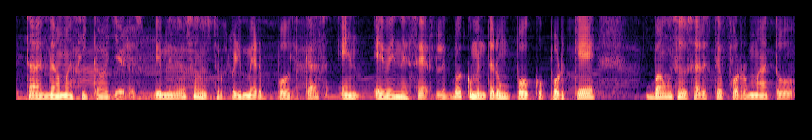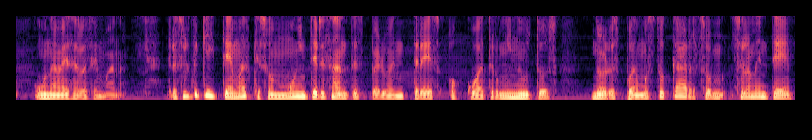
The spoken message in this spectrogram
tal, damas y caballeros? Bienvenidos a nuestro primer podcast en Ebenecer. Les voy a comentar un poco por qué vamos a usar este formato una vez a la semana. Resulta que hay temas que son muy interesantes, pero en tres o cuatro minutos no los podemos tocar, solamente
